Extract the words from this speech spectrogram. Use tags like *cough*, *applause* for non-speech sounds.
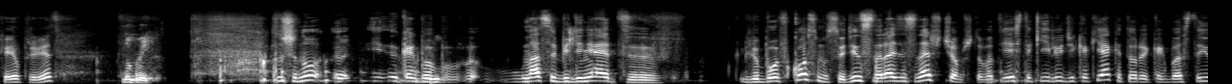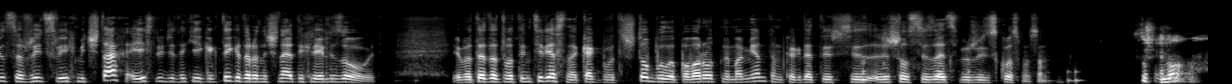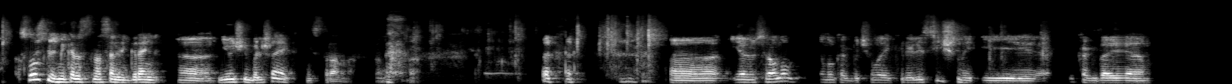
Михаил, привет. Добрый. Слушай, ну, э, как бы нас объединяет э, любовь к космосу. Единственная разница, знаешь, в чем? Что вот есть такие люди, как я, которые как бы остаются жить в своих мечтах, а есть люди такие, как ты, которые начинают их реализовывать. И вот этот вот интересно, как бы вот что было поворотным моментом, когда ты решил связать свою жизнь с космосом? Слушай, ну, сложно, мне кажется, на самом деле грань э, не очень большая, как ни странно. Э, *laughs* я же все равно, ну, как бы человек реалистичный, и когда я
